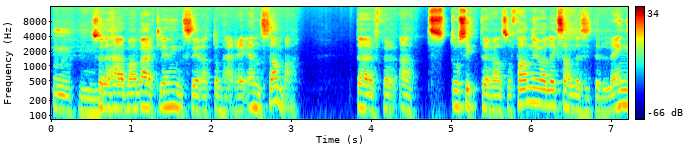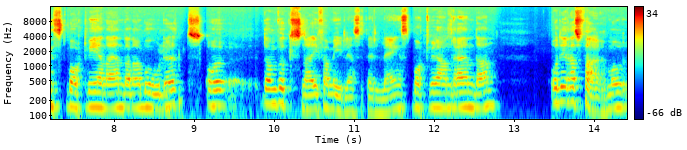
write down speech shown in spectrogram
Mm. Så det här man verkligen inser att de här är ensamma. Därför att då sitter alltså Fanny och Alexander sitter längst bort vid ena ändan av bordet och de vuxna i familjen sitter längst bort vid andra ändan. Och deras farmor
